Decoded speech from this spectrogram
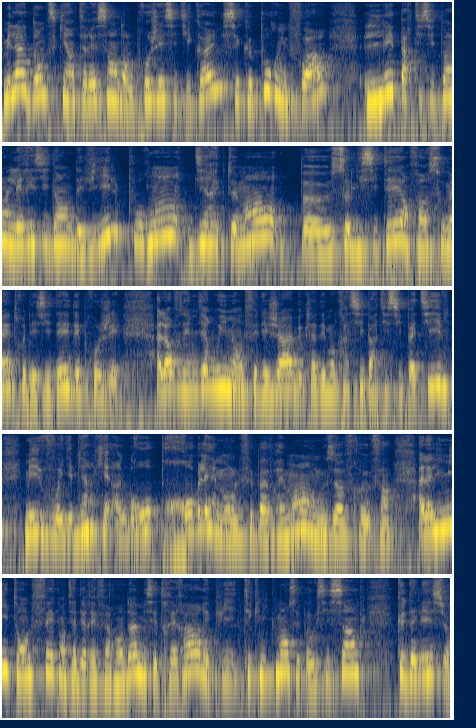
Mais là, donc, ce qui est intéressant dans le projet CityCoin, c'est que pour une fois, les participants, les résidents des villes pourront directement euh, solliciter, enfin soumettre des idées, des projets. Alors vous allez me dire, oui, mais on le fait déjà avec la démocratie participative, mais vous voyez bien qu'il y a un gros problème, on ne le fait pas vraiment, on nous offre, enfin, à la limite, on le fait quand il y a des référendums, et c'est très rare, et puis techniquement, c'est pas aussi simple que d'aller sur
